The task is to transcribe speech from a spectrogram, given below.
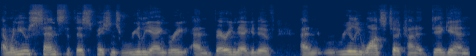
And when you sense that this patient's really angry and very negative and really wants to kind of dig in,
